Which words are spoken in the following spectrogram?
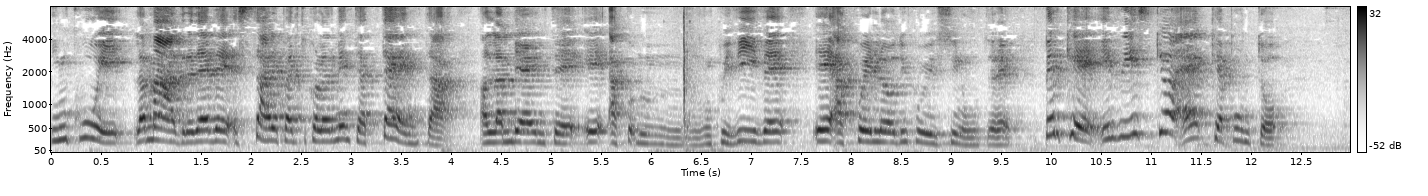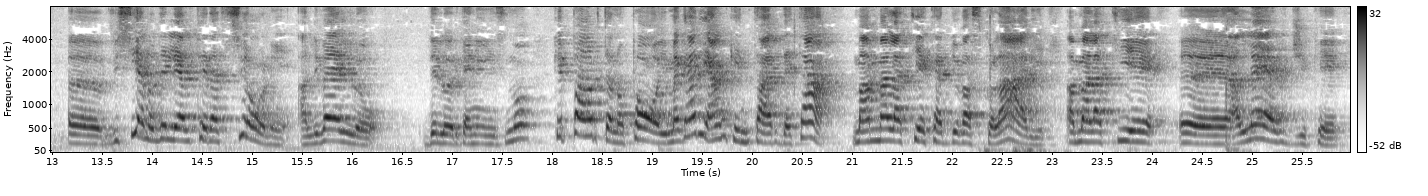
in cui la madre deve stare particolarmente attenta all'ambiente a, mm, in cui vive e a quello di cui si nutre, perché il rischio è che appunto eh, vi siano delle alterazioni a livello dell'organismo che portano poi, magari anche in tarda età, ma a malattie cardiovascolari, a malattie eh, allergiche,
